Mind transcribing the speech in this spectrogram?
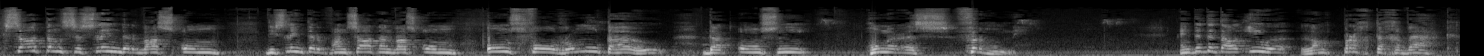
Satan se slender was om die slenter van Satan was om ons vol rommel te hou dat ons nie honger is vir hom nie. En dit het al eeue lank pragtig gewerk.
